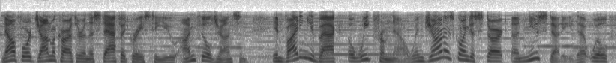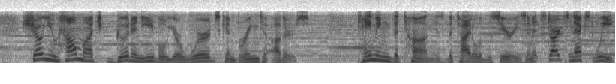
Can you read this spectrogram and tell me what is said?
Now, for John MacArthur and the staff at Grace to You, I'm Phil Johnson, inviting you back a week from now when John is going to start a new study that will show you how much good and evil your words can bring to others. Taming the Tongue is the title of the series, and it starts next week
